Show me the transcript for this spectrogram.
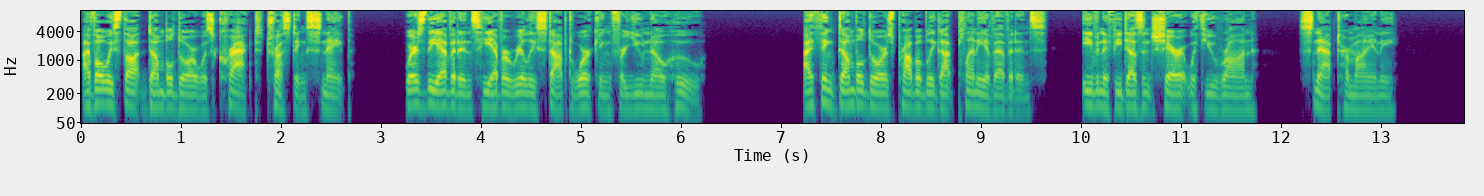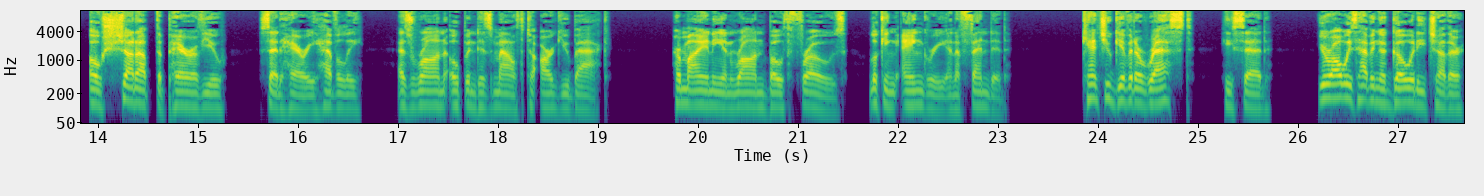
I've always thought Dumbledore was cracked trusting Snape. Where's the evidence he ever really stopped working for you know who? I think Dumbledore's probably got plenty of evidence, even if he doesn't share it with you, Ron, snapped Hermione. Oh, shut up, the pair of you, said Harry heavily, as Ron opened his mouth to argue back. Hermione and Ron both froze, looking angry and offended. Can't you give it a rest? he said. You're always having a go at each other.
